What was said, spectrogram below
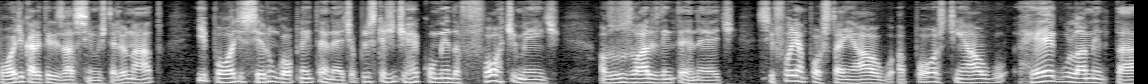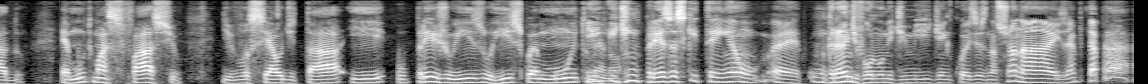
pode caracterizar sim um estelionato e pode ser um golpe na internet. É por isso que a gente recomenda fortemente aos usuários da internet se forem apostar em algo, aposte em algo regulamentado. É muito mais fácil de você auditar e o prejuízo, o risco é muito e, menor. E de empresas que tenham é, um grande volume de mídia em coisas nacionais, né? Dá para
